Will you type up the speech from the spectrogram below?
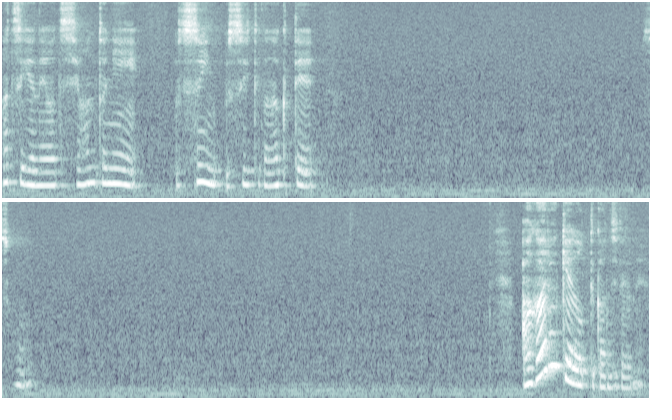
まつげね私本当に薄い薄いっていうかなくて。そう。上がるけどって感じだよね。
